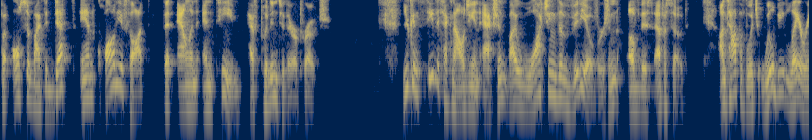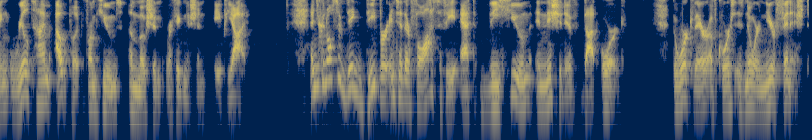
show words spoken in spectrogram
but also by the depth and quality of thought that Alan and team have put into their approach. You can see the technology in action by watching the video version of this episode on top of which we'll be layering real time output from Hume's emotion recognition API. And you can also dig deeper into their philosophy at thehumeinitiative.org. The work there, of course, is nowhere near finished,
